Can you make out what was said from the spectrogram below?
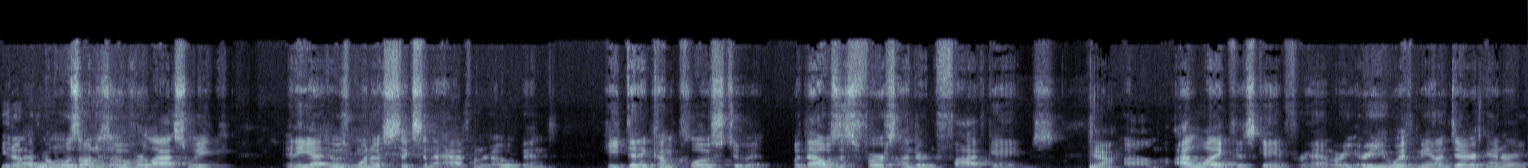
You know, everyone was on his over last week, and he it was 106 and a half when it opened. He didn't come close to it, but that was his first under in five games. Yeah. Um, I like this game for him. Are, are you with me on Derrick Henry?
